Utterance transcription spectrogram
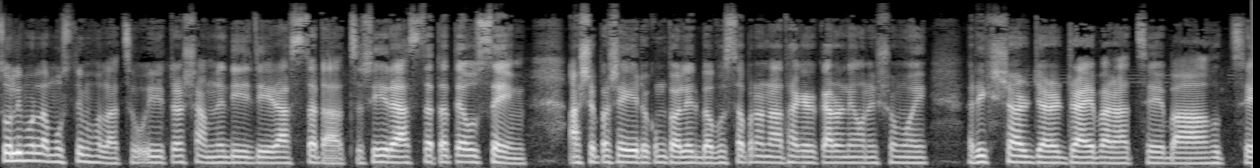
সলিমুল্লাহ মুসলিম হল আছে, ওইটার সামনে দিয়ে যে রাস্তাটা আছে, সেই রাস্তাটাতেও সেম আশেপাশে এরকম টয়লেট ব্যবস্থাপনা না থাকার কারণে অনেক সময় রিক্সার যারা ড্রাইভার আছে বা হচ্ছে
